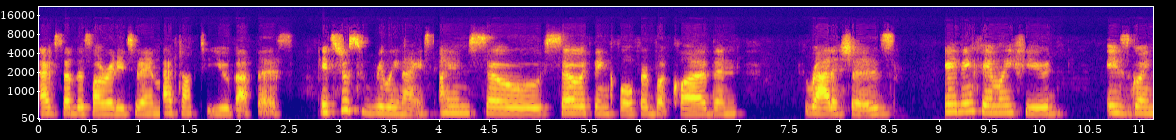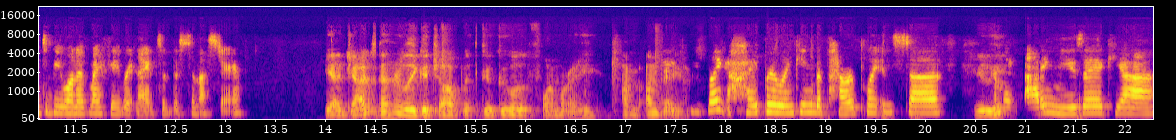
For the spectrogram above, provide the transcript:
I've said this already today, and I've talked to you about this. It's just really nice. I am so, so thankful for book club and radishes. I think Family Feud is going to be one of my favorite nights of the semester. Yeah, Jack's done a really good job with the Google form already. I'm I'm very. He's like hyperlinking the PowerPoint and stuff, Really? and like adding music. Yeah.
